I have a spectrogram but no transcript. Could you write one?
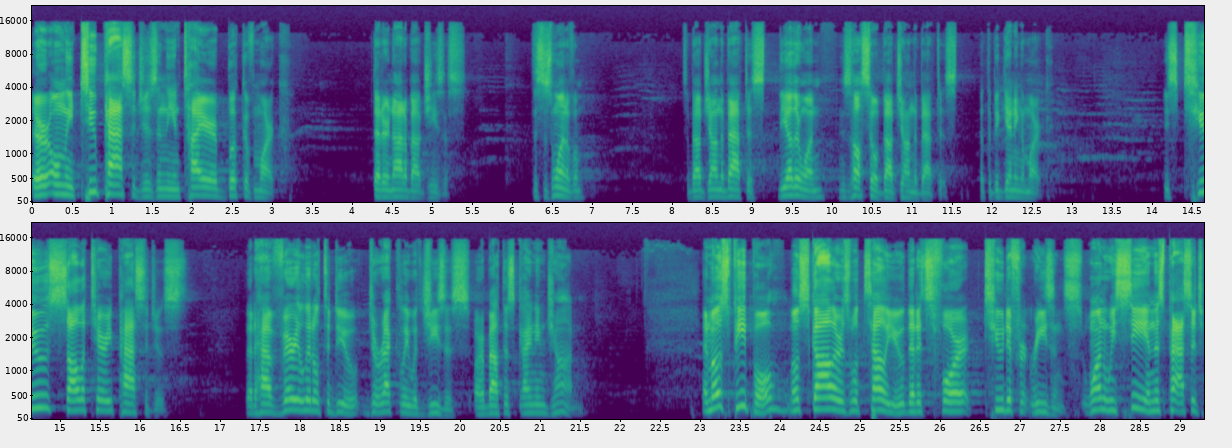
There are only two passages in the entire book of Mark that are not about Jesus. This is one of them. It's about John the Baptist. The other one is also about John the Baptist at the beginning of Mark. These two solitary passages that have very little to do directly with Jesus are about this guy named John. And most people, most scholars will tell you that it's for two different reasons. One, we see in this passage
